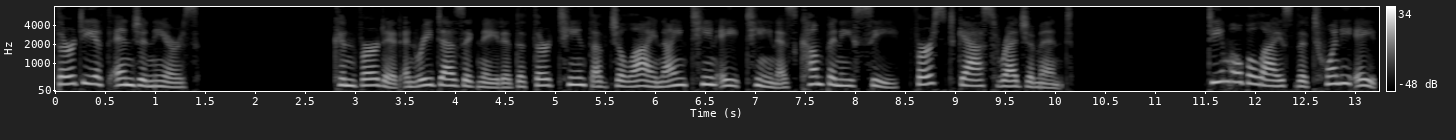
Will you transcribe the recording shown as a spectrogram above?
30th Engineers converted and redesignated 13 July 1918 as Company C, 1st Gas Regiment. Demobilized 28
